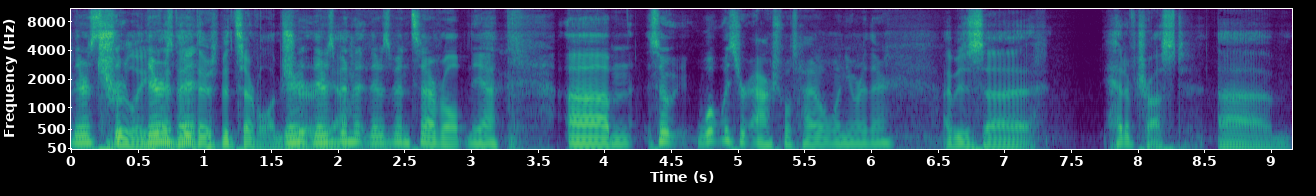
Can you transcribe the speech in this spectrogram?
There's Truly, there's there, been, has been several, I'm there, sure. has yeah. been there's been several. Yeah. Um, so, what was your actual title when you were there? I was uh, head of trust, um,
